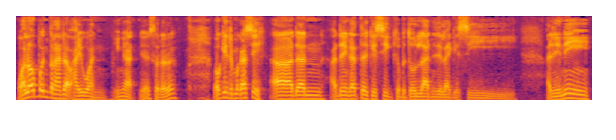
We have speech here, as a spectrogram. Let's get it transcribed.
Walaupun terhadap haiwan. Ingat ya saudara. Okey terima kasih. Uh, dan ada yang kata Casey kebetulan je lah Casey. Ada ni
